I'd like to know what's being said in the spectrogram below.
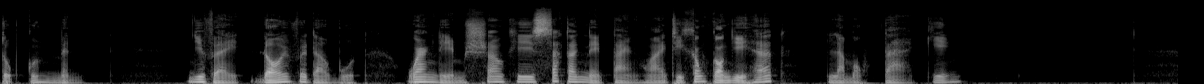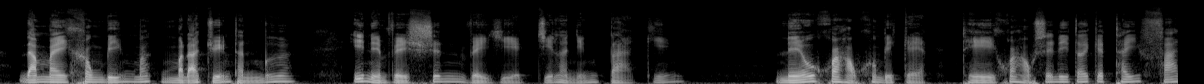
tục của mình. Như vậy, đối với đạo Bụt, quan niệm sau khi xác thân này tàn hoại thì không còn gì hết là một tà kiến. đám mây không biến mất mà đã chuyển thành mưa. Ý niệm về sinh, về diệt chỉ là những tà kiến. Nếu khoa học không bị kẹt, thì khoa học sẽ đi tới cái thấy phá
